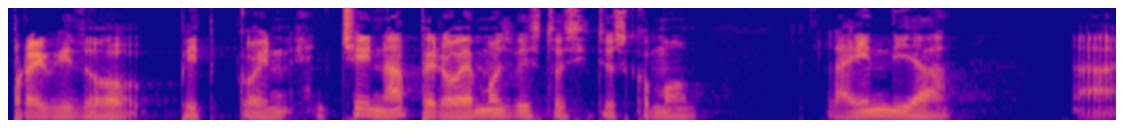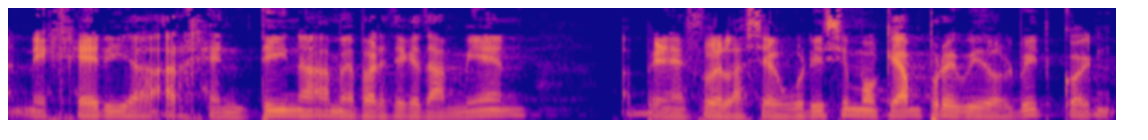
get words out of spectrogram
prohibido Bitcoin en China, pero hemos visto sitios como la India, Nigeria, Argentina, me parece que también, Venezuela segurísimo, que han prohibido el Bitcoin,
